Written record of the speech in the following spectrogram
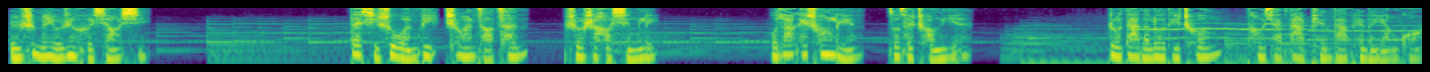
仍是没有任何消息。待洗漱完毕，吃完早餐，收拾好行李，我拉开窗帘，坐在床沿，偌大的落地窗透下大片大片的阳光。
